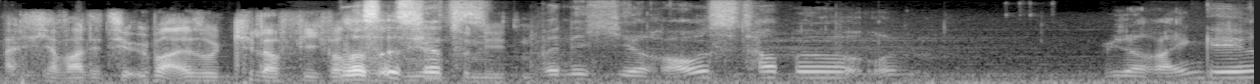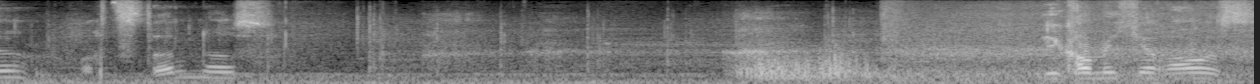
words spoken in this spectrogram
Alter, ich erwarte jetzt hier überall so ein Killerviech, was Was ist jetzt, zu nieten. wenn ich hier raustappe und wieder reingehe? Macht's dann das? Wie komme ich hier raus?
